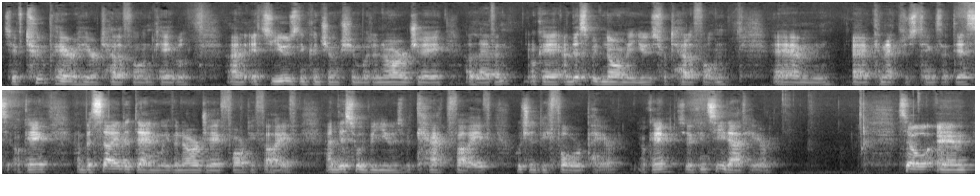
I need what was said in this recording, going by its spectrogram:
So you have two pair here telephone cable and it's used in conjunction with an RJ11, okay? And this we'd normally use for telephone um, uh, connectors, things like this, okay? And beside it then we have an RJ45 and this will be used with Cat5, which will be four pair, okay? So you can see that here. So um,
